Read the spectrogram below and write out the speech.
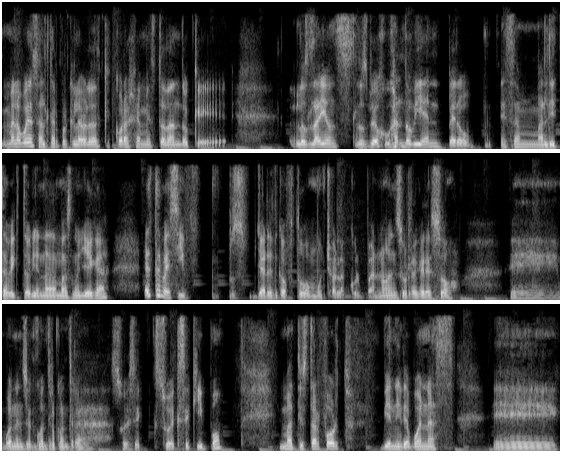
me lo voy a saltar porque la verdad que coraje me está dando que los Lions los veo jugando bien, pero esa maldita victoria nada más no llega. Esta vez sí, pues Jared Goff tuvo mucho la culpa, ¿no? En su regreso, eh, bueno, en su encuentro contra su, ex, equipo. Matthew Starford, bien y de buenas. Eh,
